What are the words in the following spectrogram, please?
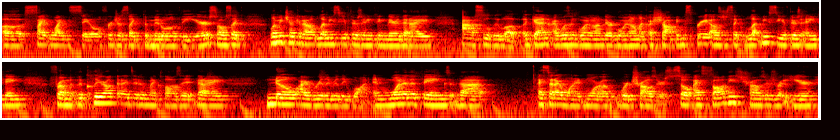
a site-wide sale for just like the middle of the year. So I was like, let me check it out. Let me see if there's anything there that I absolutely love. Again, I wasn't going on there going on like a shopping spree. I was just like, let me see if there's anything from the clear out that I did in my closet that I know I really, really want. And one of the things that I said I wanted more of were trousers. So I saw these trousers right here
